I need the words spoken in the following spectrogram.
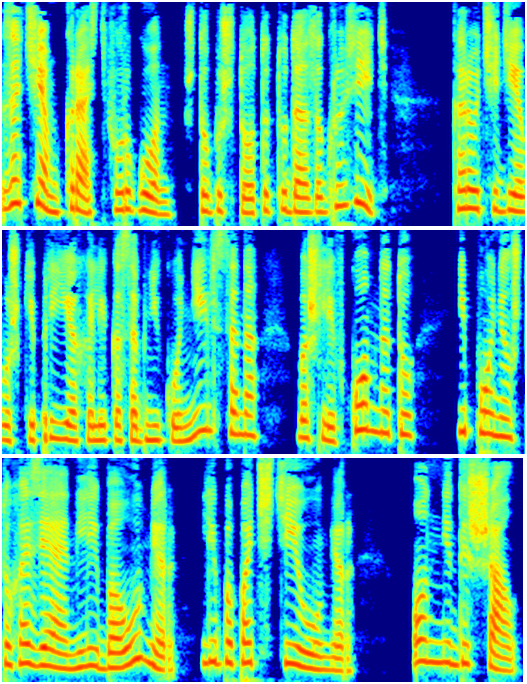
Зачем красть фургон, чтобы что-то туда загрузить? Короче, девушки приехали к особняку Нильсона, вошли в комнату и понял, что хозяин либо умер, либо почти умер. Он не дышал,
